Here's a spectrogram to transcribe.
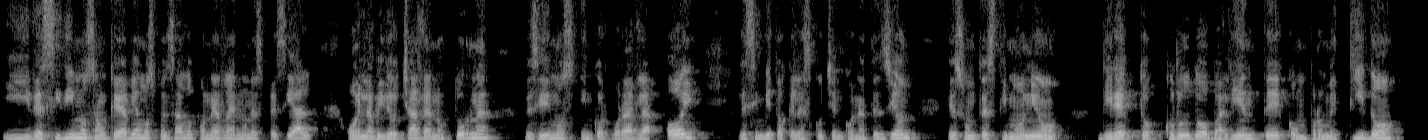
y decidimos, aunque habíamos pensado ponerla en un especial o en la videocharla nocturna, decidimos incorporarla hoy. Les invito a que la escuchen con atención. Es un testimonio directo, crudo, valiente, comprometido,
